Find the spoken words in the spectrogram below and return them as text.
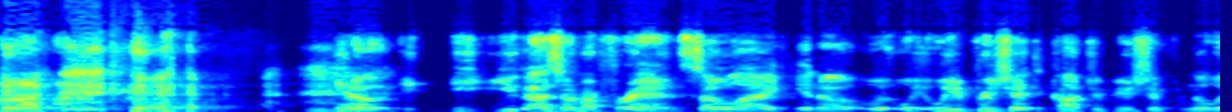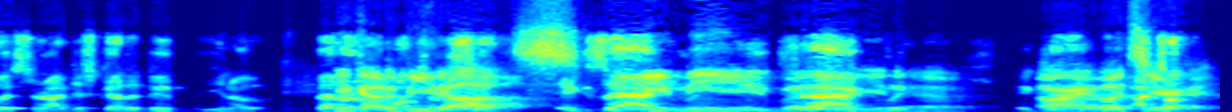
I, you know, you guys are my friends, so like, you know, we, we appreciate the contribution from the listener. I just got to do, you know, better. you got to beat ourselves. us. Exactly. You me, exactly. but you know. exactly. All right, let's I hear talk, it.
